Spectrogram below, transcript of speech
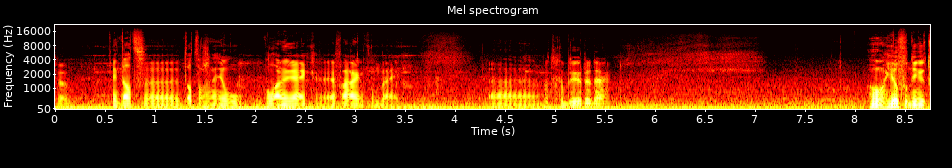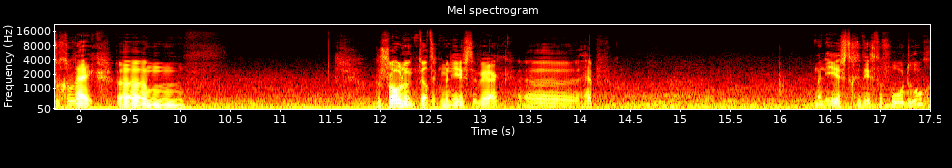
Zo. en dat, dat was een heel belangrijke ervaring voor mij. Wat gebeurde daar? Oh, heel veel dingen tegelijk. Ehm, persoonlijk dat ik mijn eerste werk heb. Mijn eerste gedichten voordroeg.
